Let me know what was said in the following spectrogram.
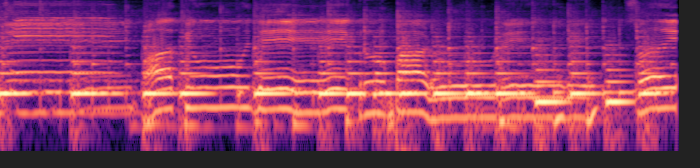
છે. વાક્યું જે કૃપાળુ રે સ્વયં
